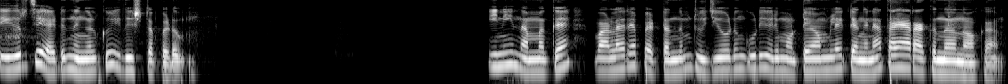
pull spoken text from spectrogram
തീർച്ചയായിട്ടും നിങ്ങൾക്കും ഇത് ഇഷ്ടപ്പെടും. ഇനി നമുക്ക് വളരെ പെട്ടെന്നും രുചിയോടും കൂടി ഒരു മുട്ട ഓംലെറ്റ് എങ്ങനെ തയ്യാറാക്കുന്നത് നോക്കാം.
